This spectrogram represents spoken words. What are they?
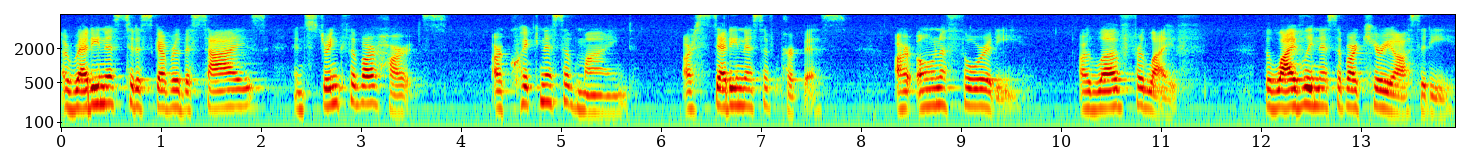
a readiness to discover the size and strength of our hearts, our quickness of mind, our steadiness of purpose, our own authority, our love for life, the liveliness of our curiosity,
